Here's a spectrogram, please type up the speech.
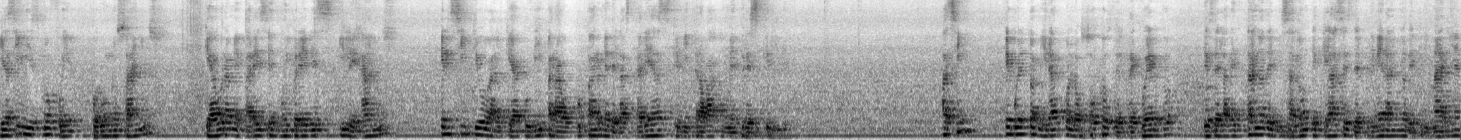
y asimismo fue por unos años, que ahora me parecen muy breves y lejanos, el sitio al que acudí para ocuparme de las tareas que mi trabajo me prescribe. Así, he vuelto a mirar con los ojos del recuerdo desde la ventana de mi salón de clases del primer año de primaria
